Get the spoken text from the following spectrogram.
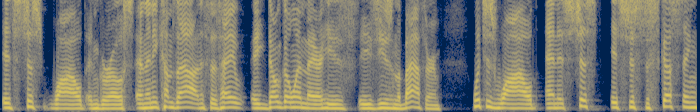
it's just wild and gross. And then he comes out and says, "Hey, don't go in there. He's he's using the bathroom." Which is wild and it's just it's just disgusting.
